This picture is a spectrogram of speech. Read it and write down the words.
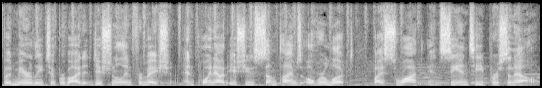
but merely to provide additional information and point out issues sometimes overlooked by SWAT and CNT personnel.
